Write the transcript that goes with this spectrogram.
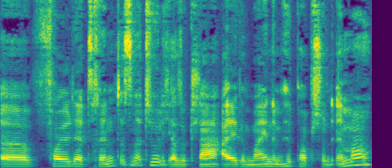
äh, voll der Trend ist natürlich. Also klar, allgemein im Hip-Hop schon immer.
